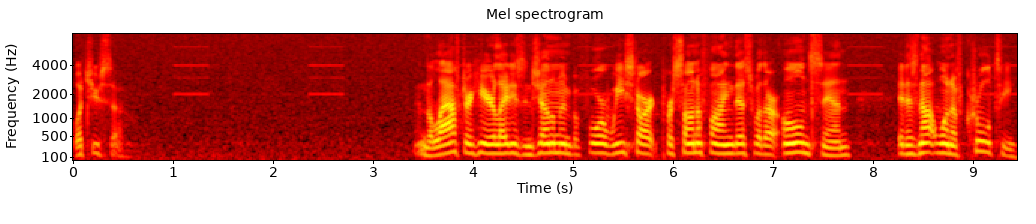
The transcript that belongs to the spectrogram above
what you sow. And the laughter here, ladies and gentlemen, before we start personifying this with our own sin, it is not one of cruelty.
